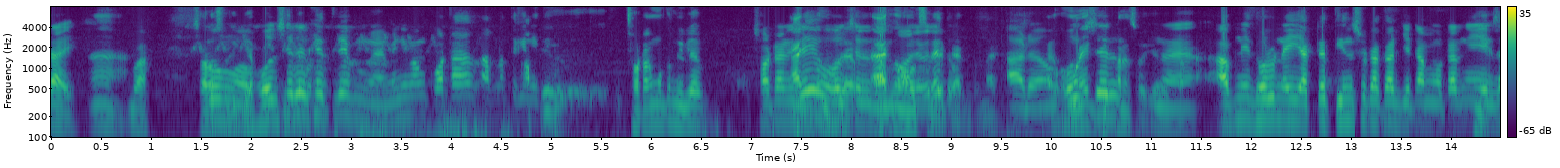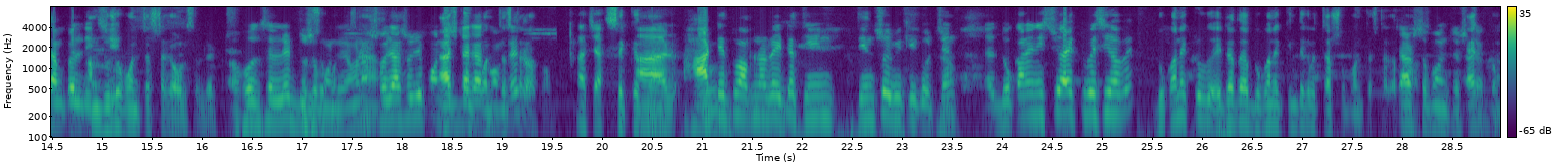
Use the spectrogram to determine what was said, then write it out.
তাই? হ্যাঁ। বাহ। সরাসরি হোলসেলের ক্ষেত্রে মিনিমাম কটা আপনার থেকে নিতে ছটার মতো নিলে ছটা নিলে হোলসেল একদম হোলসেল একদম আর হোলসেল ডিফারেন্স হয়ে আপনি ধরুন এই একটা তিনশো টাকার যেটা আমি ওটা নিয়ে দিচ্ছি। দুশো পঞ্চাশ টাকা হোলসেল রেট হোলসেল রেট দুশো 250 পঞ্চাশ মানে হ্যাঁ। সোজাসুজি পঞ্চাশ একদম টাকা কম আচ্ছা আর হাটে তো আপনারা এটা তিন তিনশো বিক্রি করছেন। হ্যাঁ। দোকানে নিশ্চয়ই আরেকটু বেশি হবে? দোকানে একটু এটা দোকানে কিনতে গেলে চারশো পঞ্চাশ টাকা দাম চারশো। পঞ্চাশ টাকা। একদম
